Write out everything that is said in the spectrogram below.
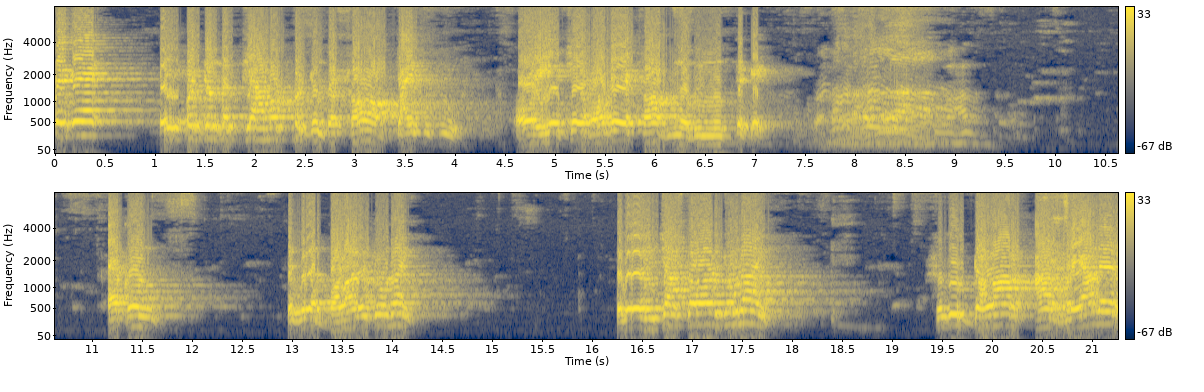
থেকে এই পর্যন্ত কিয়ামত পর্যন্ত সব যাই কিছু হয়েছে হবে সব নবীন নূর থেকে। এখন এগুলো বলার কেউ নাই এগুলো রিচার্জ করার কেউ নাই। শুধু ডলার আর রেয়ালের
